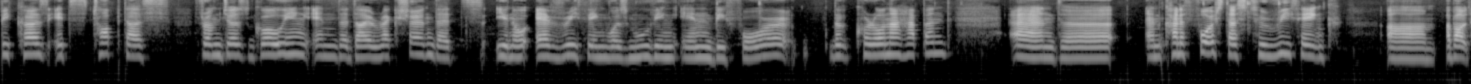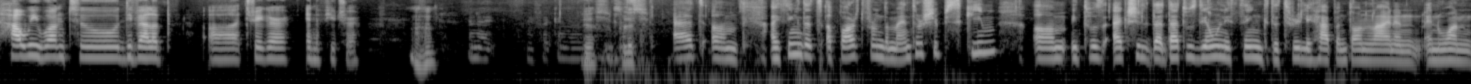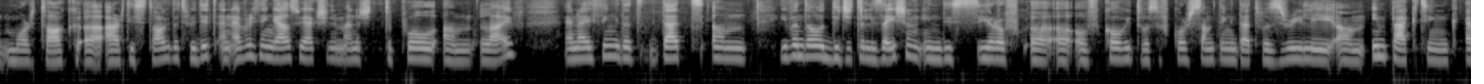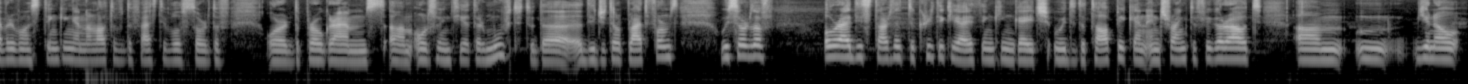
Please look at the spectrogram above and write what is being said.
because it stopped us from just going in the direction that you know everything was moving in before the corona happened, and uh, and kind of forced us to rethink um, about how we want to develop uh, Trigger in the future. hmm And I, if I can Yes, just please. Add, um, I think that apart from the mentorship scheme, um, it was actually that that was the only thing that really happened online, and, and one more talk, uh, artist talk that we did, and everything else we actually managed to pull um, live. And I think that that um, even though digitalization in this year of uh, uh, of COVID was of course something that was really um, impacting everyone's thinking, and a lot of the festivals sort of or the programs um, also in theater moved to the uh, digital platforms, we sort of already started to critically, I think, engage with the topic and, and trying to figure out, um, you know,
